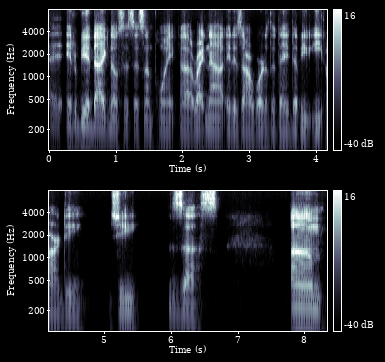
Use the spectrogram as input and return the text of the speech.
it- it'll be a diagnosis at some point. Uh, right now, it is our word of the day: W E R D G Jesus. Um,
